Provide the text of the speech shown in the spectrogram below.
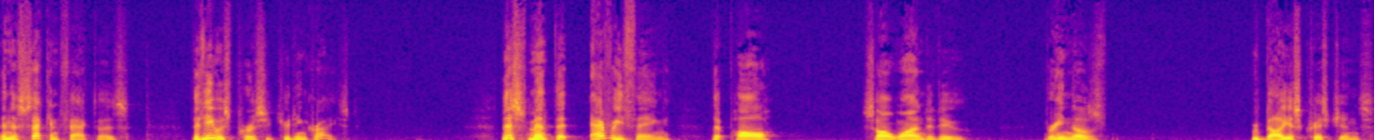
And the second fact was that he was persecuting Christ. This meant that everything that Paul saw wanted to do, bring those rebellious Christians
